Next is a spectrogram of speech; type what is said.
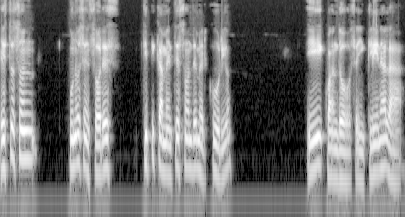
Estos son unos sensores, típicamente son de mercurio y cuando se inclina la,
